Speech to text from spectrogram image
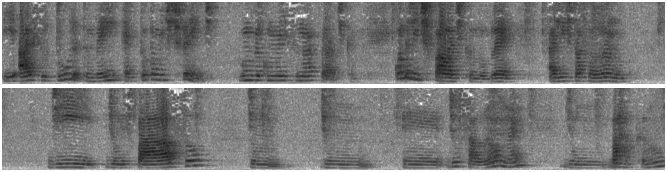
E a estrutura também é totalmente diferente. Vamos ver como é isso na prática. Quando a gente fala de candomblé, a gente está falando de, de um espaço, de um, de um, é, de um salão, né? de um barracão,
